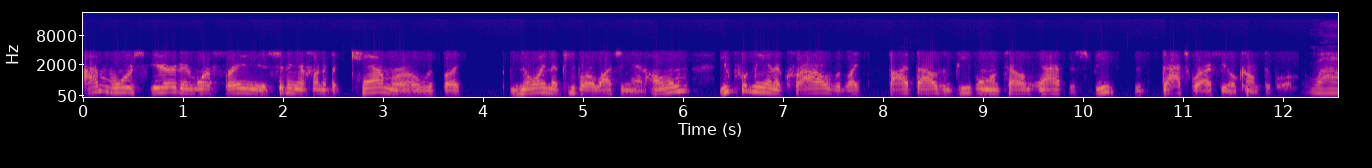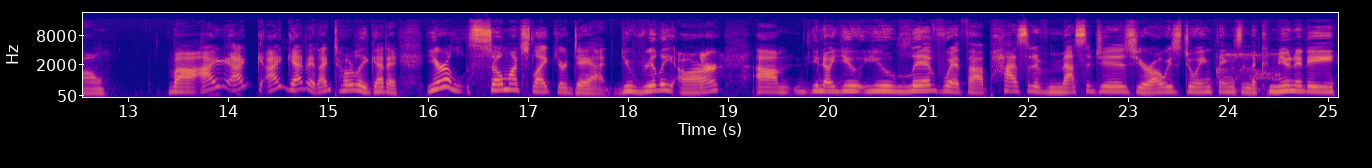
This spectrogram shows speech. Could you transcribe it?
I'm more scared and more afraid of sitting in front of a camera with like knowing that people are watching at home. You put me in a crowd with like five thousand people and tell me I have to speak. That's where I feel comfortable. Wow. Wow, I, I I get it. I totally get it. You're so much like your dad. You really are. Um, you know, you you live with uh, positive messages. You're always doing things in the community.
